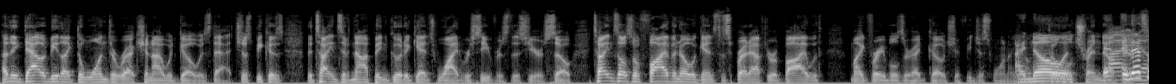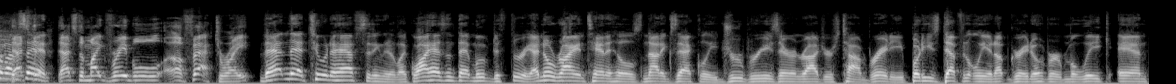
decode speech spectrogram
I think that would be like the one direction I would go. Is that just because the Titans have not been good against wide receivers this year? So Titans also five and zero against the spread after a bye with Mike Vrabel's their head coach. If you just want to, I know, throw a little trend and- out and that's what I'm the- saying. that's the Mike Vrabel effect, right? That and that two and a half sitting there, like, why hasn't that moved to three? I know Ryan Tannehill's not exactly Drew Brees, Aaron Rodgers, Tom Brady, but he's definitely an upgrade over Malik. And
